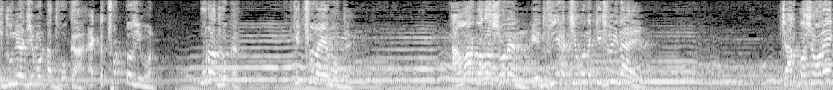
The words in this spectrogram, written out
এই দুনিয়ার জীবনটা ধোকা, একটা ছোট্ট জীবন, পুরা ধোকা, কিচ্ছু নাই এর মধ্যে। আমার কথা শোনেন, এই দুনিয়ার জীবনে কিছুই নাই। চারপাশে অনেক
